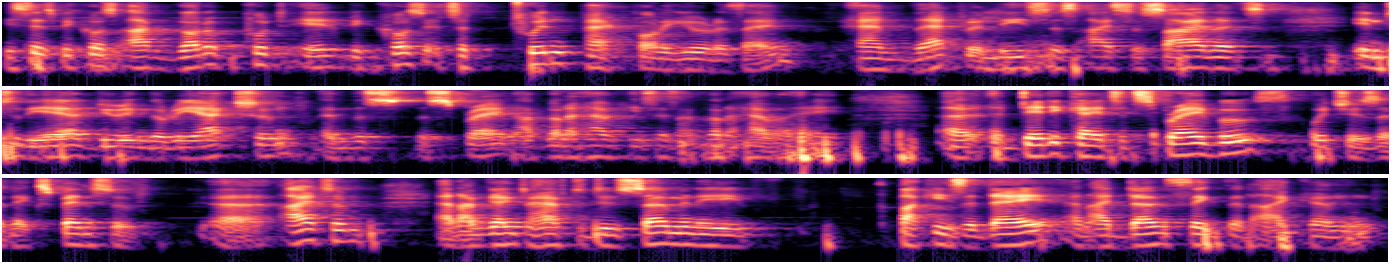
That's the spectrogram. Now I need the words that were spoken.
He says, because I've got to put in, because it's a twin pack polyurethane, and that releases isocyanates into the air during the reaction and the, the spraying. I've got to have, he says, I've got to have a, a, a dedicated spray booth, which is an expensive uh, item, and I'm going to have to do so many bakkies a day, and I don't think that I can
